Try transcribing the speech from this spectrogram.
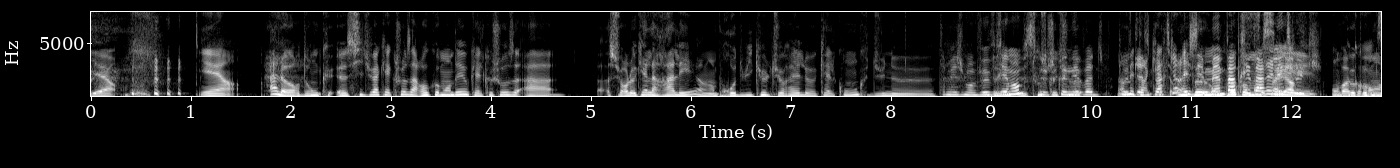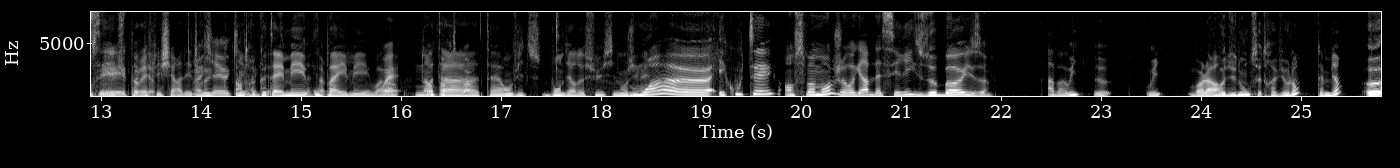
Yeah. yeah. Alors, donc, euh, si tu as quelque chose à recommander ou quelque chose à sur lequel râler, un produit culturel quelconque d'une. Mais je m'en veux vraiment parce que je connais veux. votre Ah, mais podcast par t'inquiète, cœur on et j'ai même pas préparé les trucs. On, On va peut commencer, tu peux réfléchir à des trucs, un truc que t'inquiète. tu as aimé ou pas aimé. Voilà. Ouais, Toi, t'as as envie de bondir dessus, sinon j'y vais. Moi, euh, écoutez, en ce moment, je regarde la série The Boys. Ah bah oui. Euh, Voilà. bah dis donc, c'est très violent. T'aimes bien Euh,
